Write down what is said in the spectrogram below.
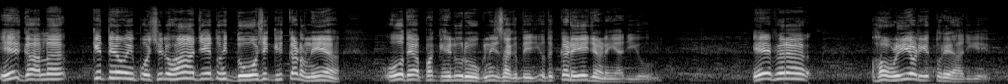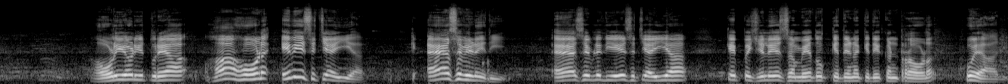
ਇਹ ਗੱਲ ਕਿਤੇ ਹੀ ਪੁੱਛ ਲਓ, ਹਾਂ, ਜੇ ਤੁਸੀਂ ਦੋਸ਼ ਘੜਨੇ ਆ ਉਹ ਤੇ ਆਪਾਂ ਕਿਸੇ ਨੂੰ ਰੋਕ ਨਹੀਂ ਸਕਦੇ ਜੀ ਉਹ ਤੇ ਘੜੇ ਜਾਣੇ ਆ ਜੀ ਉਹ। ਇਹ ਫਿਰ ਹੌਲੀ ਹੌਲੀ ਤੁਰਿਆ ਜੀ ਇਹ। ਹੌਲੀ ਹੌਲੀ ਤੁਰਿਆ, ਹਾਂ, ਹੁਣ ਇਹ ਵੀ ਸੱਚਾਈ ਆ ਕਿ ਇਸ ਵੇਲੇ ਦੀ, ਇਸ ਵੇਲੇ ਦੀ ਇਹ ਸੱਚਾਈ ਆ ਕਿ ਪਿਛਲੇ ਸਮੇਂ ਤੋਂ ਕਿਤੇ ਨਾ ਕਿਤੇ ਕੰਟਰੋਲ ਹੋਇਆ ਜੀ।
